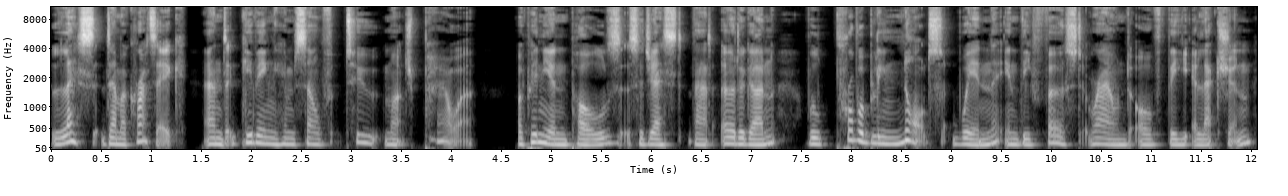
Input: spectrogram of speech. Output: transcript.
less democratic and giving himself too much power. Opinion polls suggest that Erdogan will probably not win in the first round of the election,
